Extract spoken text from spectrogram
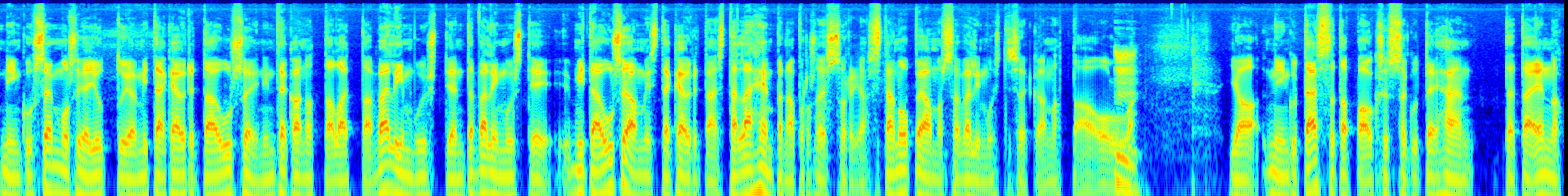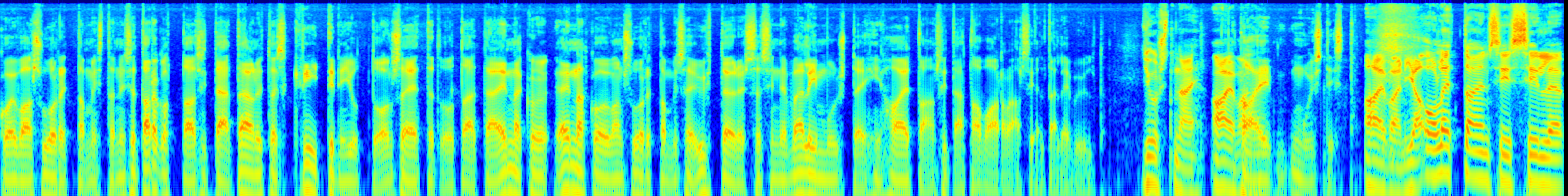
niin kuin semmoisia juttuja, mitä käytetään usein, niin niitä kannattaa laittaa välimuistia. Niitä välimuistia, mitä useammin sitä käytetään, sitä lähempänä prosessoria, sitä nopeammassa välimuistissa kannattaa olla. Mm. Ja niin kuin tässä tapauksessa, kun tehdään tätä ennakoivaa suorittamista, niin se tarkoittaa sitä, tämä on nyt tässä kriittinen juttu on se, että tuota, tämä ennako, ennakoivan suorittamisen yhteydessä sinne välimuisteihin haetaan sitä tavaraa sieltä levyltä. Just näin, aivan. Tai muistista. Aivan, ja olettaen siis sille,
